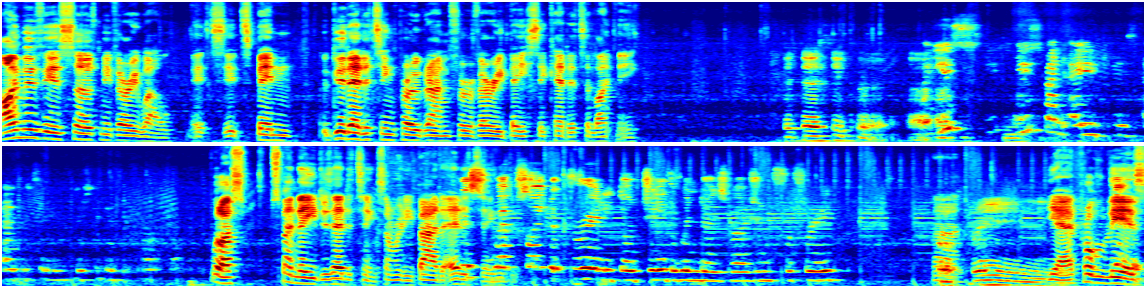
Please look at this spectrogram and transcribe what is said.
iMovie has served me very well. It's It's been a good editing program for a very basic editor like me. Is there a secret? Uh, But you, s- you spend ages editing just to get it perfect. Well, I s- spend ages editing because I'm really bad at editing. This editing. website looks really dodgy, the Windows version for free. for Uh, free. yeah, it probably is.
